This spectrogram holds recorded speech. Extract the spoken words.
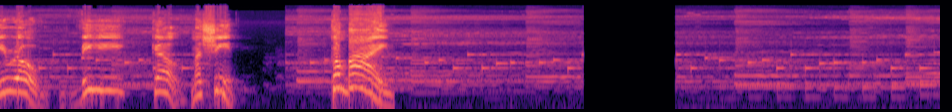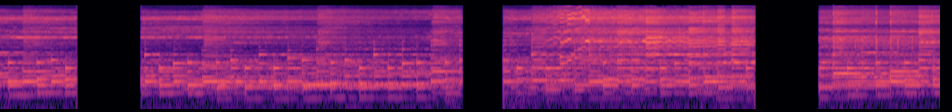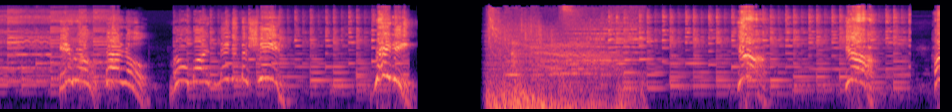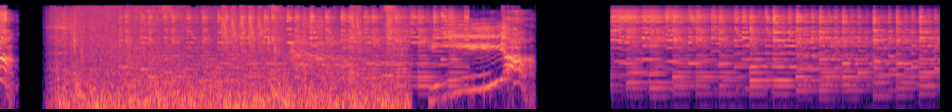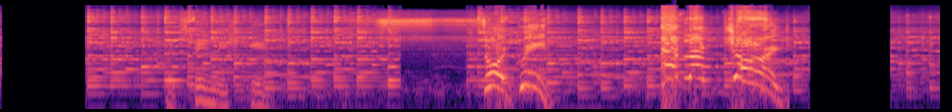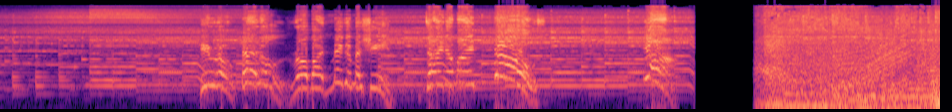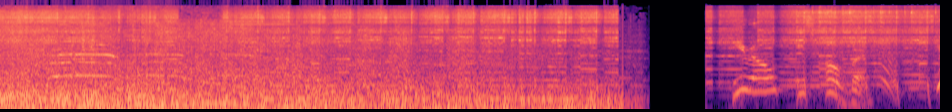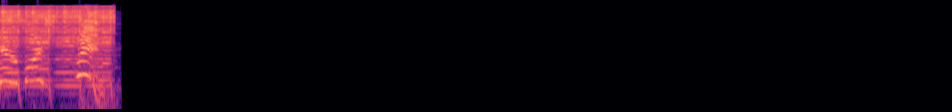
Hero Vehicle Machine. Combine Hero Battle Robot Mega Machine. Ready. Yeah. Yeah. Ha Sword Green! Atlas Charge! Hero Battle Robot Mega Machine Dynamite Dose! Yeah! Hero is over. Hero Force wins!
